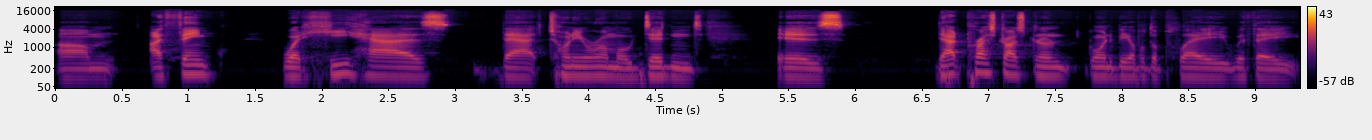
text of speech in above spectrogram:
Um, I think what he has that Tony Romo didn't is that Prescott's going, going to be able to play with a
